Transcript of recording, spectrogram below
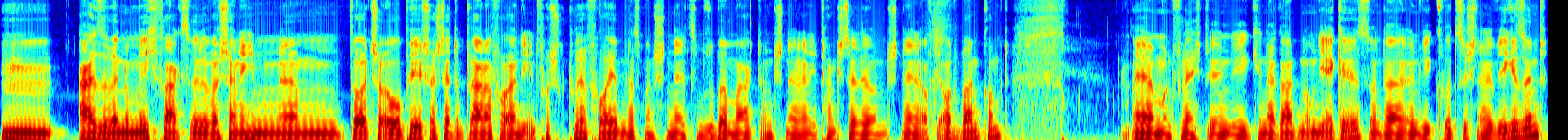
Hm, also wenn du mich fragst, würde wahrscheinlich ein ähm, deutscher, europäischer Städteplaner vor allem die Infrastruktur hervorheben, dass man schnell zum Supermarkt und schnell an die Tankstelle und schnell auf die Autobahn kommt. ähm, und vielleicht irgendwie Kindergarten um die Ecke ist und da irgendwie kurze, schnelle Wege sind.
